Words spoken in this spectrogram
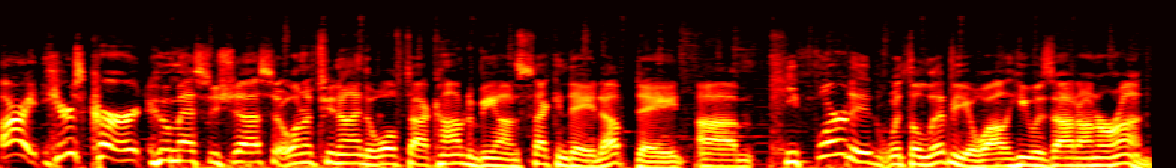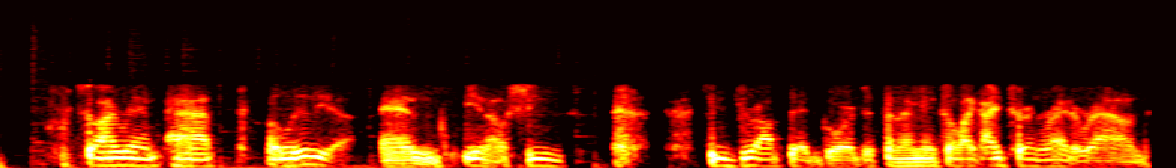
All right, here's Kurt who messaged us at 1029thewolf.com to be on second date update. Um, he flirted with Olivia while he was out on a run. So I ran past Olivia, and you know she's she's dropped dead gorgeous, and I mean, so like I turned right around.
